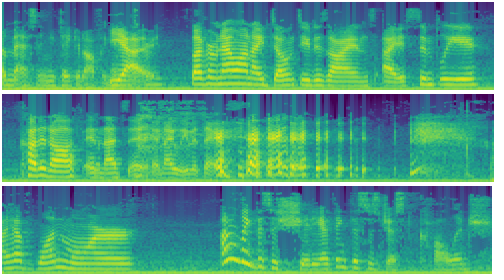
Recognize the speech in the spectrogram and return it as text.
a mess, and you take it off again. Yeah, but from now on, I don't do designs. I simply cut it off, and that's it, and I leave it there. I have one more. I don't think this is shitty. I think this is just college.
